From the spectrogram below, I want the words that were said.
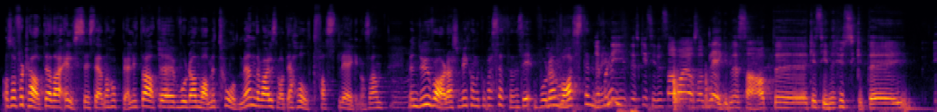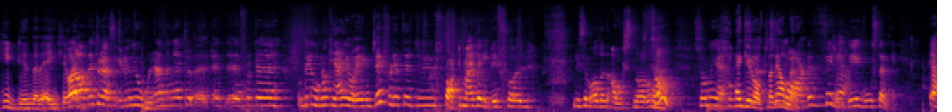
Og så fortalte jeg da Else isteden, og hopper jeg litt, da, at ja. hvordan var metoden min. Det var liksom at jeg holdt fast legen og sånn. Men du var der så mye, kan du ikke bare sette deg ned og si hvordan var stemningen? Ja, fordi det Kristine sa, var jo også at legene sa at eh, Kristine husket det hyggeligere enn det det egentlig var. Ja, det tror jeg sikkert hun gjorde. Men jeg tror, eh, eh, det, og det gjorde nok jeg òg, egentlig. For du sparte meg veldig for liksom, all den angsten og sånn. Så når jeg kom på Jeg gråt besøk, med de så var det veldig god stemning. Ja.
